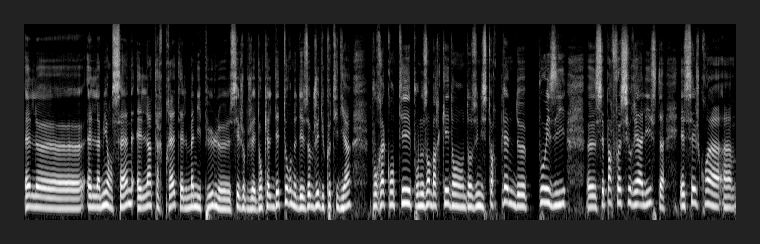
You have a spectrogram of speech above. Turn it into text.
Elle, elle l'a mis en scène, elle l'interprète, elle manipule ces objets. Donc elle détourne des objets du quotidien pour raconter, pour nous embarquer dans, une histoire pleine de poésie. Euh, c'est parfois surréaliste et c'est, je crois, un,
